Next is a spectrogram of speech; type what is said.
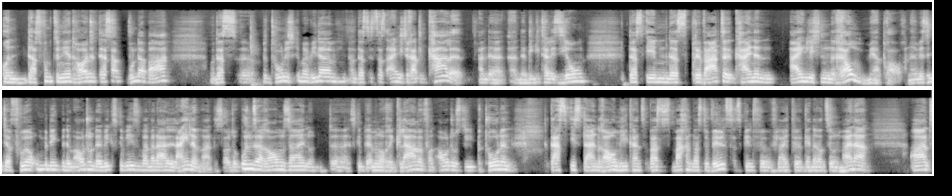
Und das funktioniert heute deshalb wunderbar. Und das äh, betone ich immer wieder. Und das ist das eigentlich Radikale an der, an der Digitalisierung, dass eben das Private keinen eigentlichen Raum mehr braucht. Ne? Wir sind ja früher unbedingt mit dem Auto unterwegs gewesen, weil wir da alleine waren. Das sollte unser Raum sein und äh, es gibt ja immer noch Reklame von Autos, die betonen, das ist dein Raum, hier kannst du was machen, was du willst. Das gilt für vielleicht für Generationen meiner Art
